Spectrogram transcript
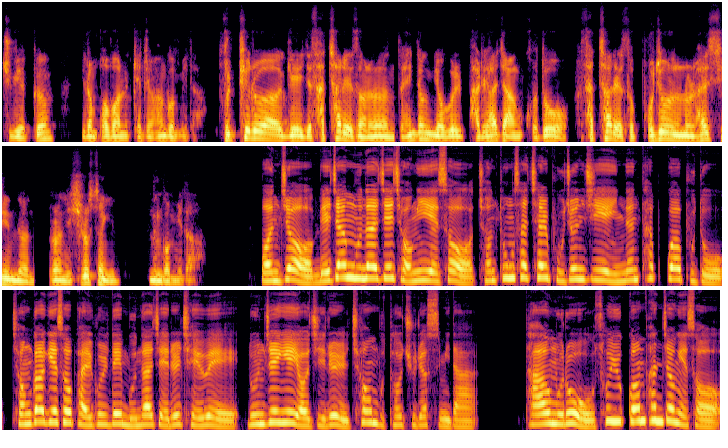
주게끔 이런 법안을 개정한 겁니다. 불필요하게 이제 사찰에서는 행정력을 발휘하지 않고도 사찰에서 보존을 할 수 있는 그런 실효성이 있 는 겁니다. 먼저 매장 문화재 정의에서 전통 사찰 보존지에 있는 탑과 부도, 정각에서 발굴된 문화재를 제외해 논쟁의 여지를 처음부터 줄였습니다. 다음으로 소유권 판정에서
